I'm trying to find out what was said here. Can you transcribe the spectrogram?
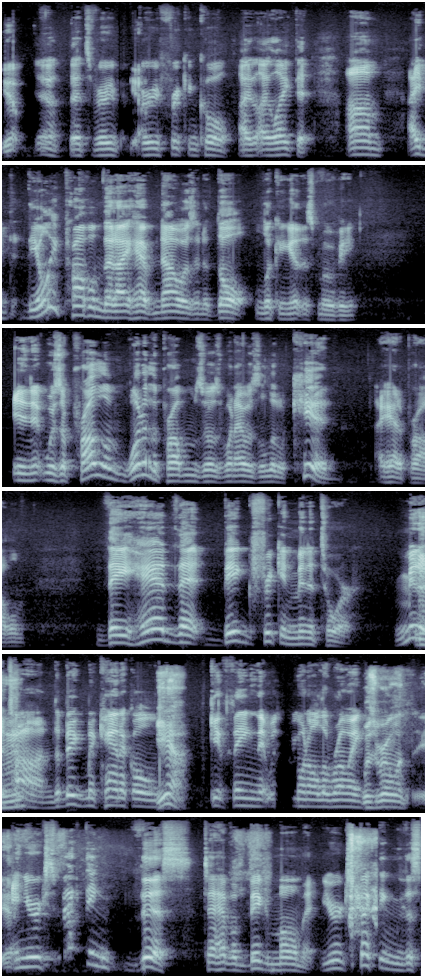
Yep. Yeah, that's very Yeah. very freaking cool. I, I liked it. Um, I the only problem that I have now as an adult looking at this movie, and it was a problem. One of the problems was when I was a little kid. I had a problem. They had that big freaking Minotaur, Minotaur, the big mechanical Mm-hmm. yeah, thing that was doing all the rowing was rowing, Yeah. and you're expecting this to have a big moment. You're expecting this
